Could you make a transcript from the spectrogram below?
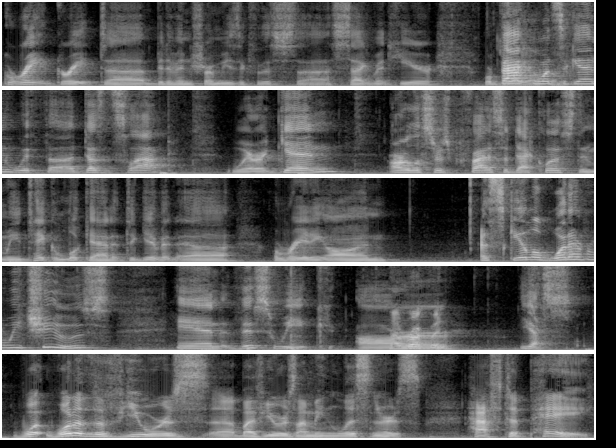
great, great uh, bit of intro music for this uh, segment here. We're back once again with uh, Does It Slap, where again, our listeners provide us a deck list and we take a look at it to give it uh, a rating on a scale of whatever we choose. And this week, our. Ruckman. Yes. What what do the viewers, uh, by viewers I mean listeners, have to pay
